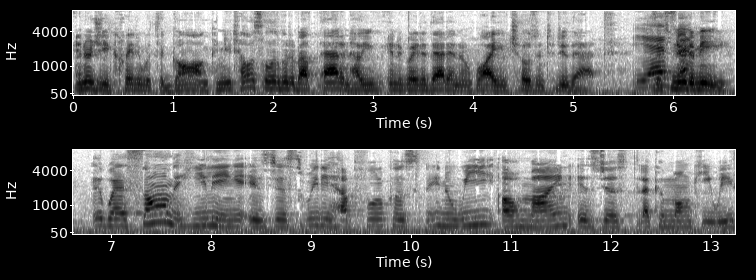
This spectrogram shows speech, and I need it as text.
energy created with the gong. Can you tell us a little bit about that and how you integrated that in and why you've chosen to do that? Yes. It's new to me where sound healing is just really helpful because you know we our mind is just like a monkey we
